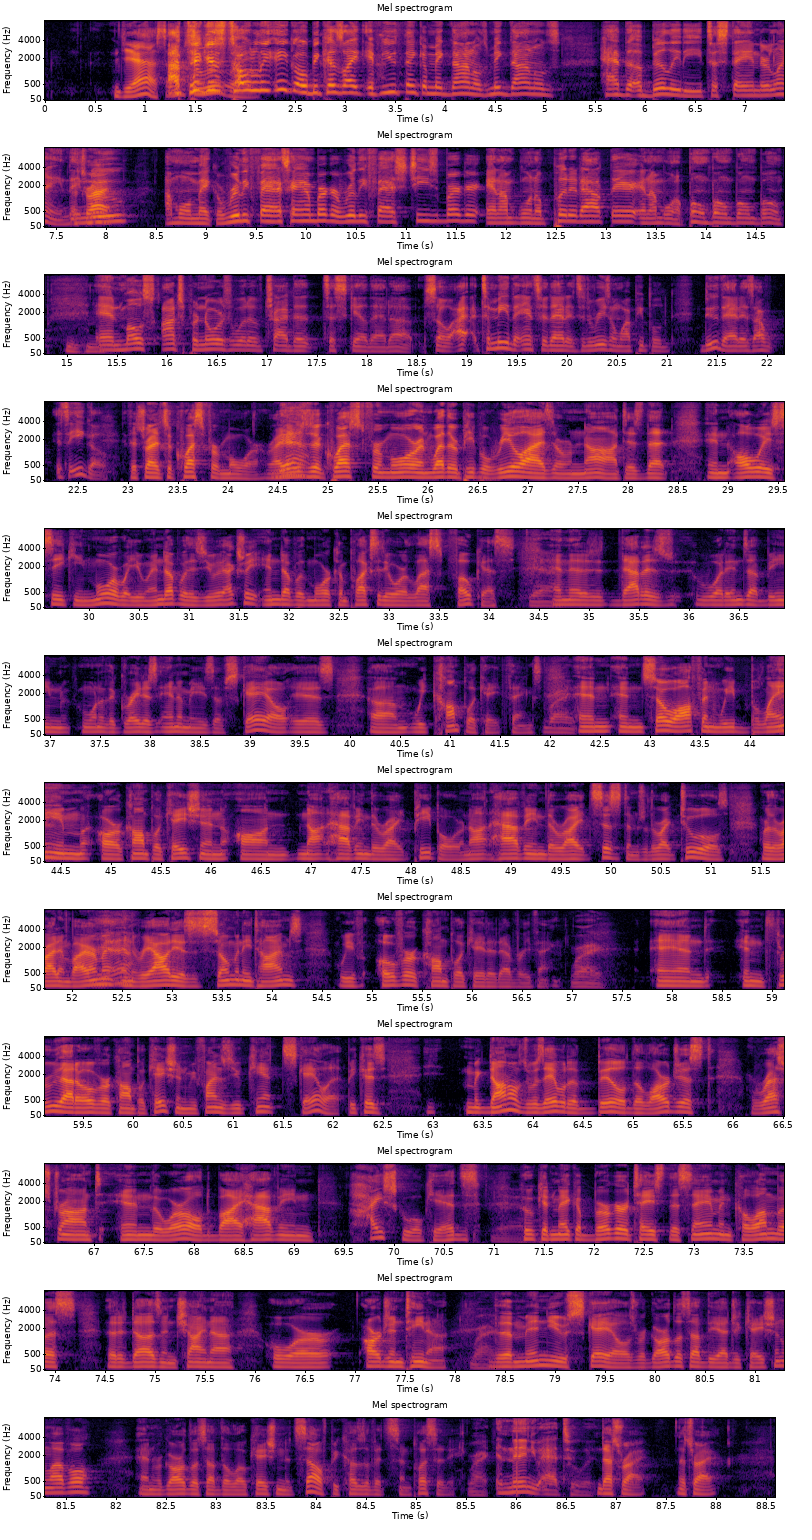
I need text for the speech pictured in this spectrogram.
Yes, I think it's totally ego because like if you think of McDonald's, McDonald's had the ability to stay in their lane. They That's knew right. I'm gonna make a really fast hamburger, really fast cheeseburger, and I'm gonna put it out there and I'm gonna boom, boom, boom, boom. Mm-hmm. And most entrepreneurs would have tried to to scale that up. So I to me the answer to that is the reason why people do that is I it's ego. That's right. It's a quest for more, right? Yeah. It is a quest for more, and whether people realize it or not, is that in always seeking more, what you end up with is you actually end up with more complexity or less focus, Yeah. and that that is what ends up being one of the greatest enemies of scale is um, we complicate things, Right. And and so often we blame our complication on not having the right people or not having the right systems or the right tools or the right environment environment. Yeah. And the reality is, so many times we've overcomplicated everything. Right. And in through that overcomplication, we find is you can't scale it because McDonald's was able to build the largest restaurant in the world by having high school kids who could make a burger taste the same in Columbus that it does in China or Argentina. Right. The menu scales regardless of the education level and regardless of the location itself because of its simplicity. Right. And then you add to it. That's right. That's right.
